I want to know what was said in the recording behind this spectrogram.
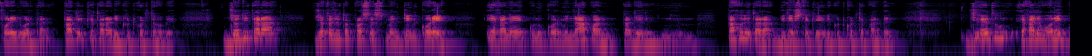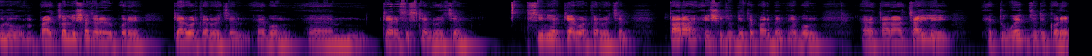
ফরেন ওয়ার্কার তাদেরকে তারা রিক্রুট করতে হবে। যদি তারা যথাযথ প্রসেস মেনটেন করে এখানে কোনো কর্মী না পান তাদের তাহলে তারা বিদেশ থেকে রিক্রুট করতে পারবেন। যেহেতু এখানে অনেকগুলো, প্রায় চল্লিশ হাজারের উপরে কেয়ার ওয়ার্কার রয়েছেন এবং কেয়ার অ্যাসিস্ট্যান্ট রয়েছেন সিনিয়র কেয়ার ওয়ার্কার রয়েছেন, তারা এই সুযোগ নিতে পারবেন এবং তারা চাইলেই একটু ওয়েট যদি করেন,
